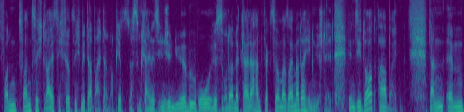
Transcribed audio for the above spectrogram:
von 20, 30, 40 Mitarbeitern, ob jetzt das ein kleines Ingenieurbüro ist oder eine kleine Handwerksfirma, sei mal dahingestellt. Wenn Sie dort arbeiten, dann ähm,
